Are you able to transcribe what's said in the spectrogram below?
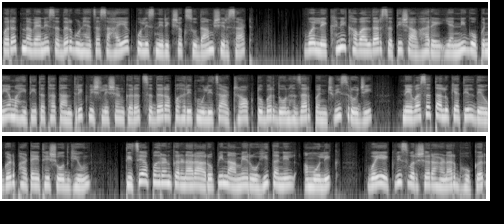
परत नव्याने सदर गुन्ह्याचा सहाय्यक पोलीस निरीक्षक सुदाम शिरसाट व लेखनिक हवालदार सतीश आव्हारे यांनी गोपनीय माहिती तथा तांत्रिक विश्लेषण करत सदर अपहरित मुलीचा अठरा ऑक्टोबर दोन हजार पंचवीस रोजी नेवासा तालुक्यातील देवगड फाटा येथे शोध घेऊन तिचे अपहरण करणारा आरोपी नामे रोहित अनिल अमोलिक वय एकवीस वर्ष राहणार भोकर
